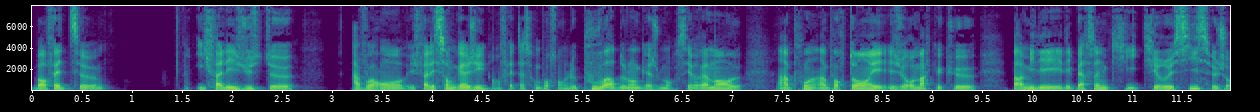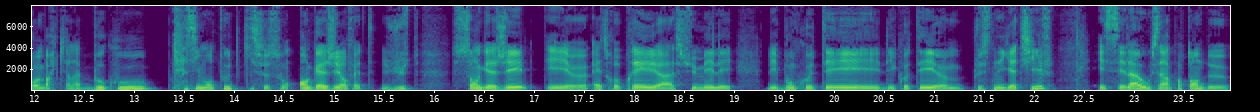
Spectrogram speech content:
bah en fait euh, il fallait juste euh, avoir il fallait s'engager en fait à 100% le pouvoir de l'engagement. C'est vraiment euh, un point important et, je remarque que parmi les, personnes qui, réussissent je remarque qu'il y en a beaucoup quasiment toutes qui se sont engagées en fait. Juste s'engager et être prêt à assumer les bons côtés et les côtés plus négatifs. Et c'est là où c'est important de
